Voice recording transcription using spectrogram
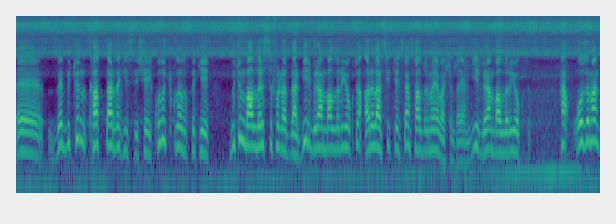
E, ve bütün katlardaki şey kuluçkalıktaki bütün balları sıfırladılar. Bir gram balları yoktu. Arılar stresten saldırmaya başladılar. Yani bir gram balları yoktu. Ha o zaman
